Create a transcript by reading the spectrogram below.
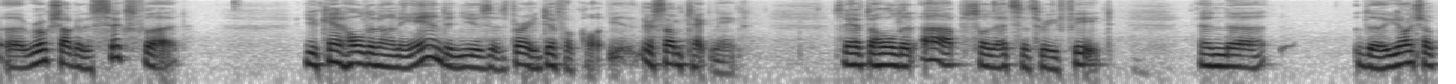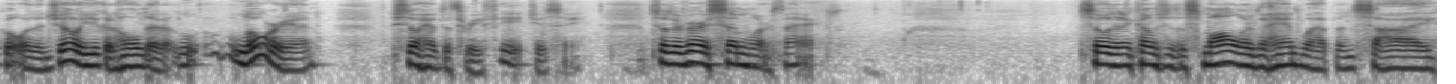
uh, Rokushaku is six foot. You can't hold it on the end and use it. It's very difficult. There's some techniques. So you have to hold it up, so that's the three feet. And uh, the yonshaku or the jo, you can hold it at lower end, still have the three feet, you see. So they're very similar things. So then it comes to the smaller, the hand weapons, sai,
